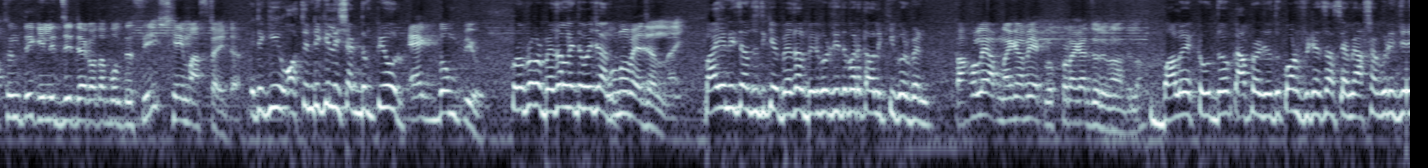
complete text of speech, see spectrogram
অথেন্টিক ইলিশ যেটার কথা বলতেছি সেই মাছটা এটা। এটা কি অথেন্টিক ইলিশ একদম পিওর একদম পিওর কোনো প্রকার ভেজাল নিতে ভাই যান কোনো ভেজাল নাই। বাইরে নিচে যদি কেউ ভেজাল বের করে দিতে পারে তাহলে কি করবেন? তাহলে আপনাকে আমি এক লক্ষ টাকা জরিমানা দিলাম। ভালো একটা উদ্যোগ। আপনার যেহেতু কনফিডেন্স আছে আমি আশা করি যে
